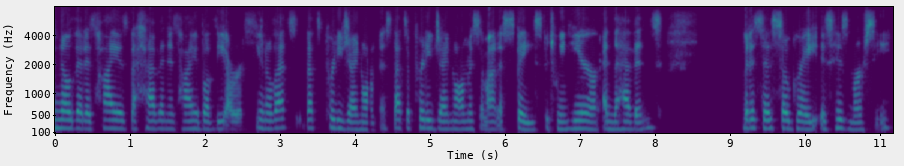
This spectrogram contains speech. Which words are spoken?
to know that as high as the heaven is high above the earth, you know, that's that's pretty ginormous. That's a pretty ginormous amount of space between here and the heavens. But it says, So great is his mercy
